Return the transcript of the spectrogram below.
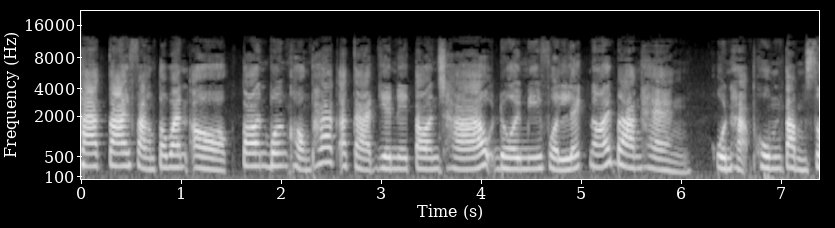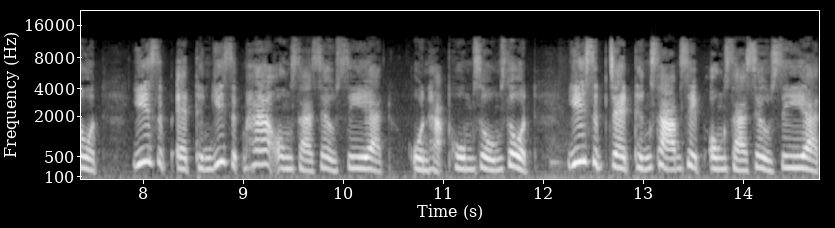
ภาคใต้ฝั่งตะวันออก ตอนบนของภาคอากาศเย็นในตอนเช้า โดยมีฝนเล็กน้อยบางแห่ง อุณหภูมิต่ำสุด 21-25 องศาเซลเซียส อุณหภูมิสูงสุด 27-30 องศาเซลเซียส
